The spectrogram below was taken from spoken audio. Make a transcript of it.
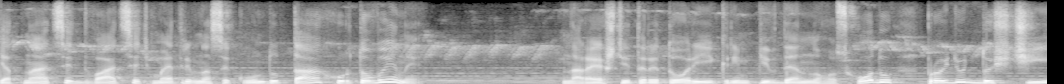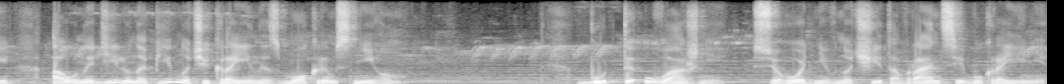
15-20 метрів на секунду та хуртовини. Нарешті території, крім південного сходу, пройдуть дощі, а у неділю на півночі країни з мокрим снігом. Будьте уважні. Сьогодні вночі та вранці в Україні,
